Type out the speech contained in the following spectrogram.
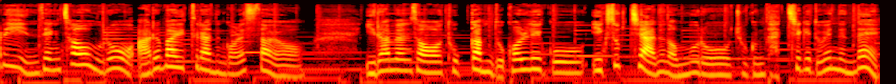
딸이 인생 처음으로 아르바이트라는 걸 했어요. 일하면서 독감도 걸리고 익숙치 않은 업무로 조금 다치기도 했는데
